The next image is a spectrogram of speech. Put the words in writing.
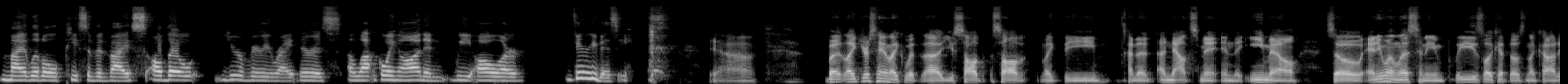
my little piece of advice although you're very right there is a lot going on and we all are very busy yeah but like you're saying like with uh, you saw saw like the kind of announcement in the email so anyone listening please look at those NACADA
